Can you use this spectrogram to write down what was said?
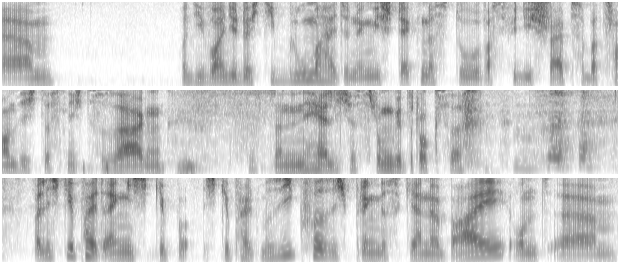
Ähm, und die wollen dir durch die Blume halt dann irgendwie stecken, dass du was für die schreibst, aber trauen sich das nicht zu sagen. Das ist dann ein herrliches Rumgedruckse. Weil ich gebe halt eigentlich, ich gebe geb halt Musikkurse, ich bringe das gerne bei und ähm,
